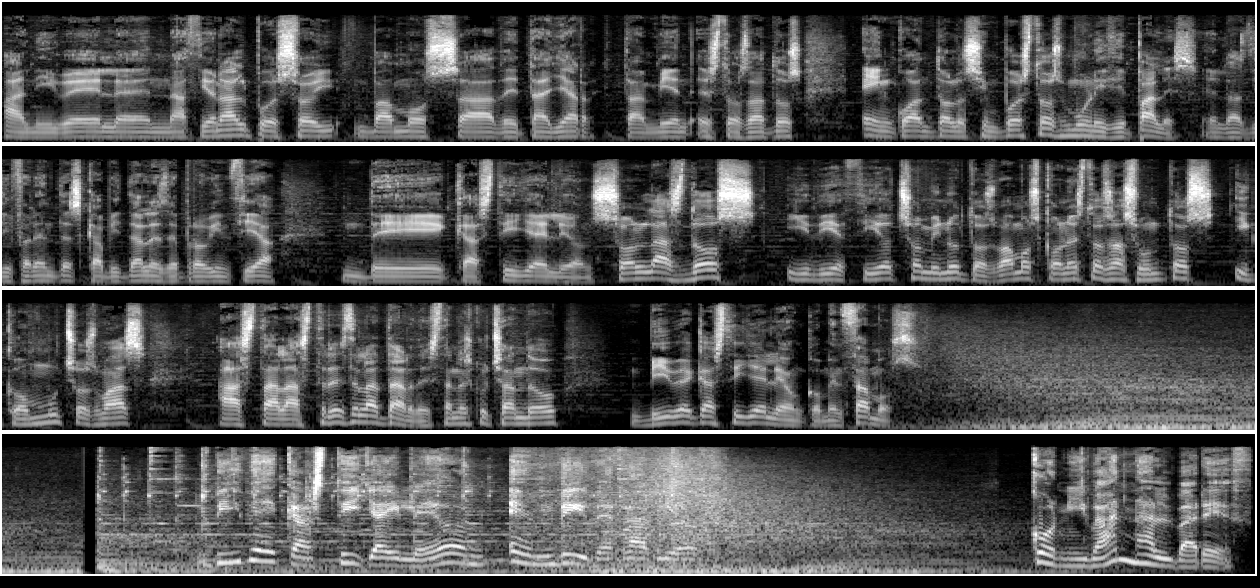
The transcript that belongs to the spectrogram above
a nivel eh, nacional, pues hoy vamos a detallar también estos datos en cuanto a los impuestos municipales en las diferentes capitales de provincia de Castilla y León. Son las 2 y 18 minutos. Vamos con estos asuntos y con muchos más hasta las 3 de la tarde. Están escuchando Vive Castilla y León. Comenzamos. Vive Castilla y León en Vive Radio. Con Iván Álvarez.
